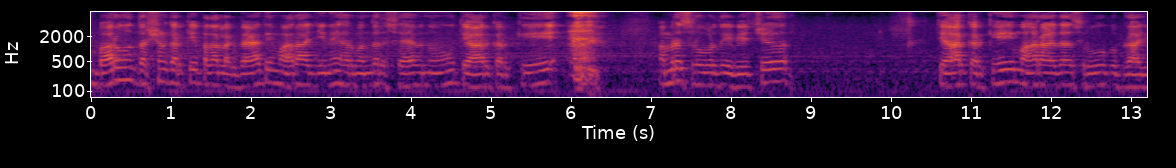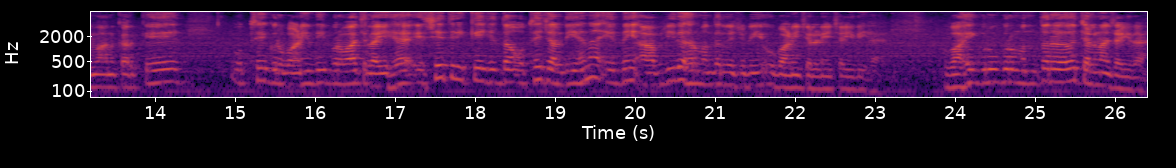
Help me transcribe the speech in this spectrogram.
ਬਾਹਰੋਂ ਦਰਸ਼ਨ ਕਰਕੇ ਪਤਾ ਲੱਗਦਾ ਹੈ ਤੇ ਮਹਾਰਾਜ ਜੀ ਨੇ ਹਰਮੰਦਰ ਸਾਹਿਬ ਨੂੰ ਤਿਆਰ ਕਰਕੇ ਅੰਮ੍ਰਿਤ ਸਰੋਵਰ ਦੇ ਵਿੱਚ ਤਿਆਰ ਕਰਕੇ ਮਹਾਰਾਜ ਦਾ ਸਰੂਪ ਬਿਰਾਜਮਾਨ ਕਰਕੇ ਉੱਥੇ ਗੁਰਬਾਣੀ ਦੀ ਪ੍ਰਵਾਹ ਚਲਾਈ ਹੈ। ਇਸੇ ਤਰੀਕੇ ਜਿੱਦਾਂ ਉੱਥੇ ਚੱਲਦੀ ਹੈ ਨਾ ਇਦਾਂ ਹੀ ਆਪ ਜੀ ਦੇ ਹਰਮੰਦਰ ਵਿੱਚ ਵੀ ਉਹ ਬਾਣੀ ਚੱਲਣੀ ਚਾਹੀਦੀ ਹੈ। ਵਾਹਿਗੁਰੂ ਗੁਰੂ ਮੰਤਰ ਚੱਲਣਾ ਚਾਹੀਦਾ ਹੈ।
